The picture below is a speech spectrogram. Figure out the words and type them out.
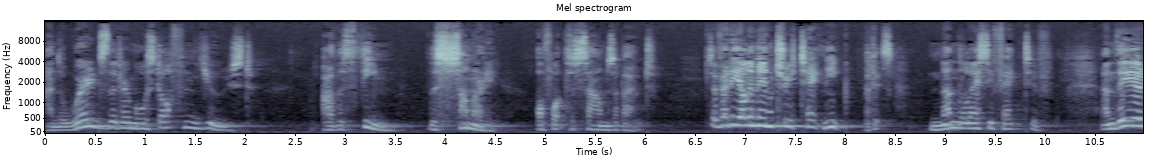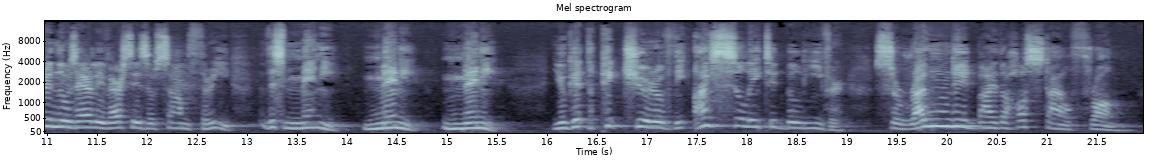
and the words that are most often used are the theme, the summary of what the psalm's about. It's a very elementary technique, but it's nonetheless effective. And there in those early verses of Psalm 3, this many, many, many, you get the picture of the isolated believer surrounded by the hostile throng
